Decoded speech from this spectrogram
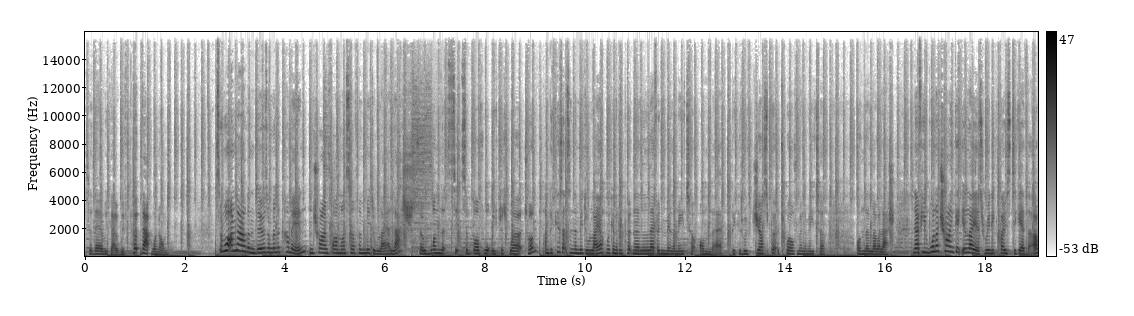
So there we go, we've put that one on. So what I'm now going to do is I'm going to come in and try and find myself a middle layer lash, so one that sits above what we've just worked on. And because that's in the middle layer, we're going to be putting an 11 millimeter on there because we've just put a 12 millimeter on the lower lash. Now if you want to try and get your layers really close together,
